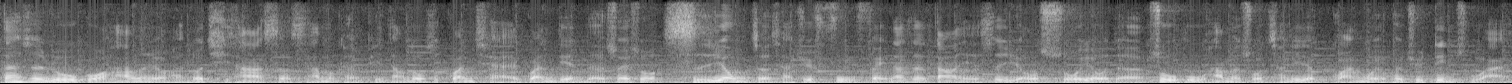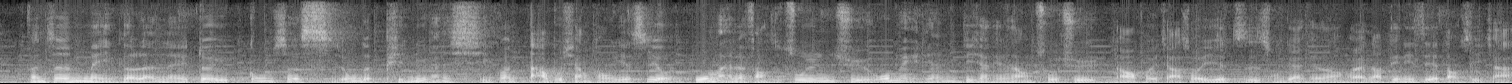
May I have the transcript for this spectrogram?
但是如果他们有很多其他的设施，他们可能平常都是关起来关店的，所以说使用者才去付费。那这当然也是由所有的住户他们所成立的管委会去定出来。反正每个人呢，对于公社使用的频率和习惯大不相同，也是有我买了房子住进去，我每天地下停车场出去，然后回家的时候也只是从地下停车场回来，然后电梯直接到自家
